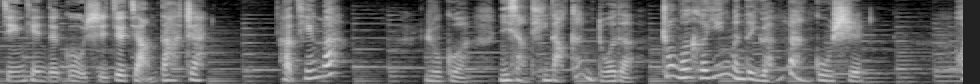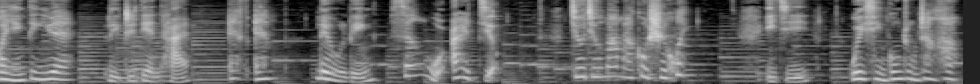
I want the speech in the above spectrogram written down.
今天的故事就讲到这儿，好听吗？如果你想听到更多的中文和英文的原版故事，欢迎订阅理智电台 FM 六零三五二九啾啾妈妈故事会，以及微信公众账号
